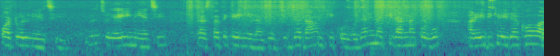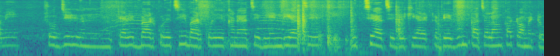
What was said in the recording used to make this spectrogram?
পটল নিয়েছি, বুঝেছ? এই নিয়েছি। রাস্তা থেকে এই নিলাম। সবজির যা দাম, কী করব? জানি না কি রান্না করব। আর এইদিকে এই দেখো, আমি সবজির ক্যারেট বার করেছি, বার করে এখানে আছে ভেন্ডি আছে, উচ্ছে আছে, দেখি আর একটা বেগুন, কাঁচা লঙ্কা, টমেটো,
